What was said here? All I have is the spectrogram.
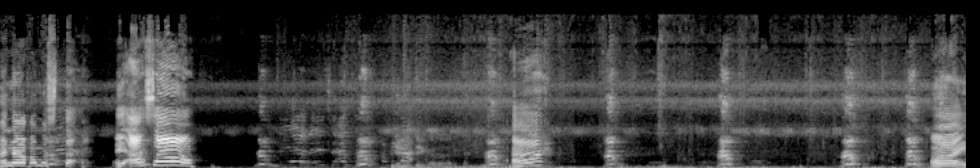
Ano kamusta? Ay aso ah Hoy.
